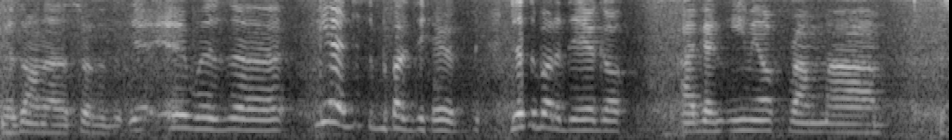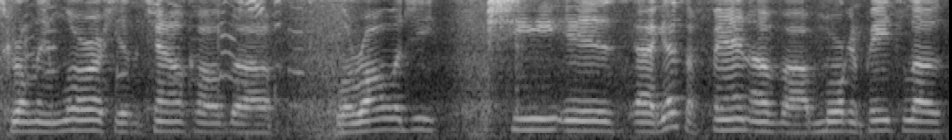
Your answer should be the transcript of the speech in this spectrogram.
It was on a sort of, it was, yeah, just about a day, just about a day ago. I got an email from this girl named Laura. She has a channel called Laurology. She is, I guess, a fan of uh, Morgan Pagelove's.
